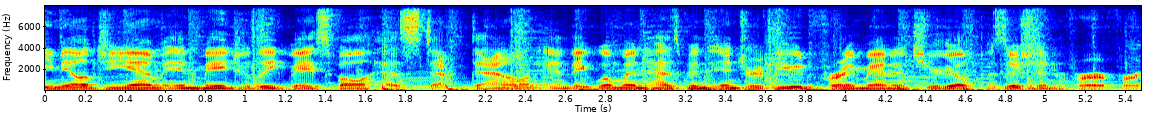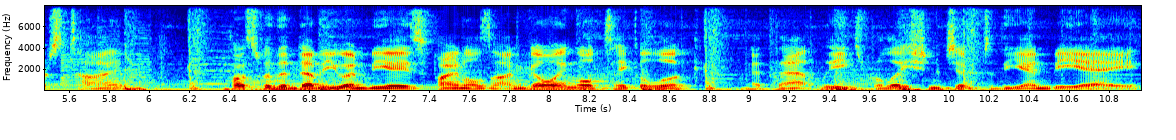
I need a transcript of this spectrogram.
female GM in Major League Baseball has stepped down, and a woman has been interviewed for a managerial position for her first time. Plus, with the WNBA's finals ongoing, we'll take a look at that league's relationship to the NBA.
